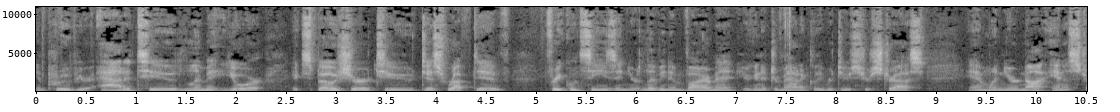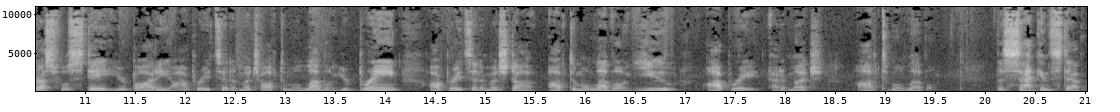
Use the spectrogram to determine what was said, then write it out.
improve your attitude, limit your exposure to disruptive frequencies in your living environment. You're going to dramatically reduce your stress and when you're not in a stressful state, your body operates at a much optimal level. Your brain operates at a much do- optimal level. You operate at a much optimal level. The second step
